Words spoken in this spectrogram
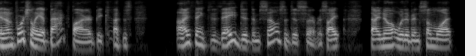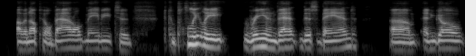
and unfortunately it backfired because i think that they did themselves a disservice. I i know it would have been somewhat of an uphill battle maybe to completely reinvent this band um, and go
